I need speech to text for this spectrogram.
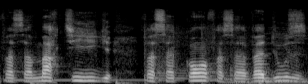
face à Martigues, face à Caen, face à Vaduz.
